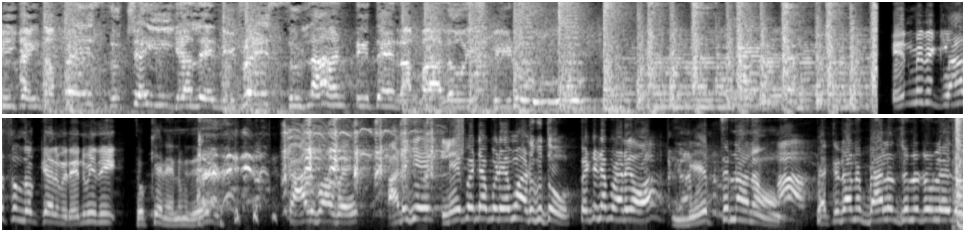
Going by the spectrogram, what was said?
సునామీ అయిన ఫేసు చెయ్యలేని రేసు లాంటిదే రమాలో ఈ స్పీడు. ఎనిమిది గ్లాసులు దొక్కారు మీరు ఎనిమిది. తొక్కాను ఎనిమిది. కాదు బాబాయ్ అడిగే లేపేటప్పుడు ఏమో అడుగుతావు పెట్టేటప్పుడు అడగవా? లేపుతున్నాను. పెట్టడానికి బ్యాలెన్స్ ఉండటం లేదు.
